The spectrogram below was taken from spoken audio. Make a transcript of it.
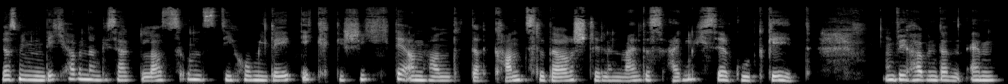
Jasmin und ich haben dann gesagt, lass uns die Homiletik-Geschichte anhand der Kanzel darstellen, weil das eigentlich sehr gut geht. Und wir haben dann ähm,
